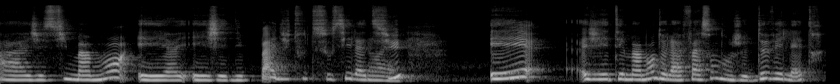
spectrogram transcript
euh, je suis maman et, euh, et je n'ai pas du tout de soucis là-dessus. Et j'ai été maman de la façon dont je devais l'être.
